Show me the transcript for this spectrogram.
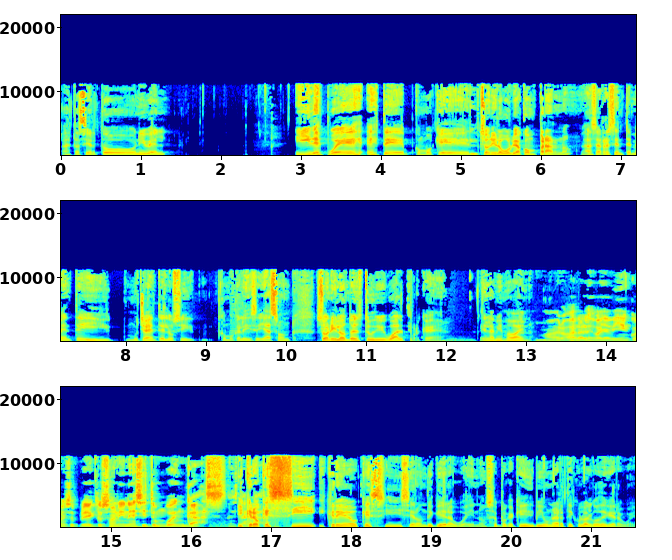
hasta cierto nivel. Y después, este, como que el Sony lo volvió a comprar, ¿no? Hace recientemente y mucha gente lo sí, como que le dice, ya son Sony London Studio igual porque es la misma vaina. A ver, ojalá les vaya bien con ese proyecto. Sony necesita un buen gas. y creo que sí, creo que sí hicieron de Getaway, no sé, porque aquí vi un artículo algo de Getaway.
